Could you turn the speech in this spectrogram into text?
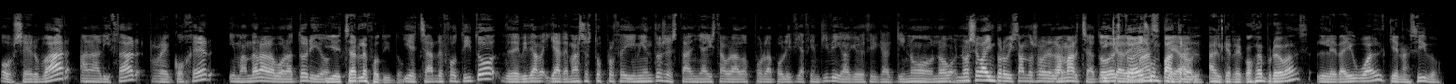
observar, analizar, recoger y mandar al laboratorio Y echarle fotito. y echarle fotito debida- y además estos procedimientos están ya instaurados por la policía científica, quiero decir que aquí no no, no se va improvisando sobre la marcha, todo esto es un que patrón. Al, al que recoge pruebas le da igual quién ha sido.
